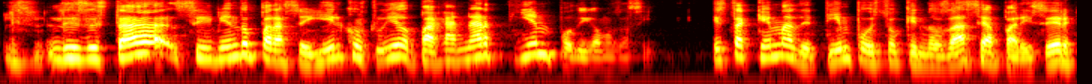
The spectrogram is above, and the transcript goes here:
les, está sirviendo para seguir construyendo, para ganar tiempo, digamos así. Esta quema de tiempo, esto que nos hace aparecer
